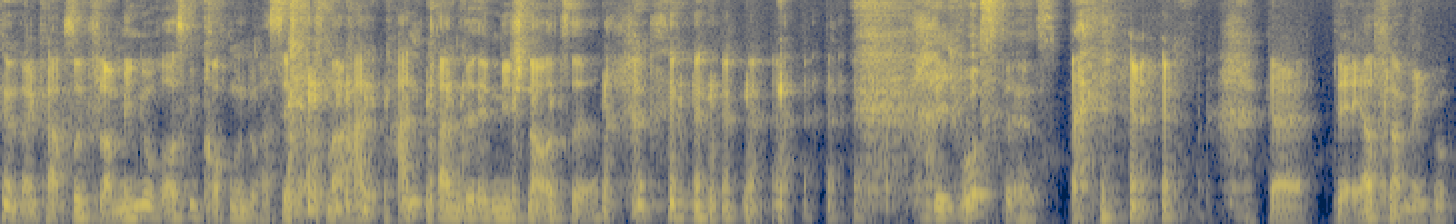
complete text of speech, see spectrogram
dann, dann kam so ein Flamingo rausgekrochen und du hast ihm erstmal Hand, Handkante in die Schnauze. Ich wusste es. Geil. Der Erdflamingo.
